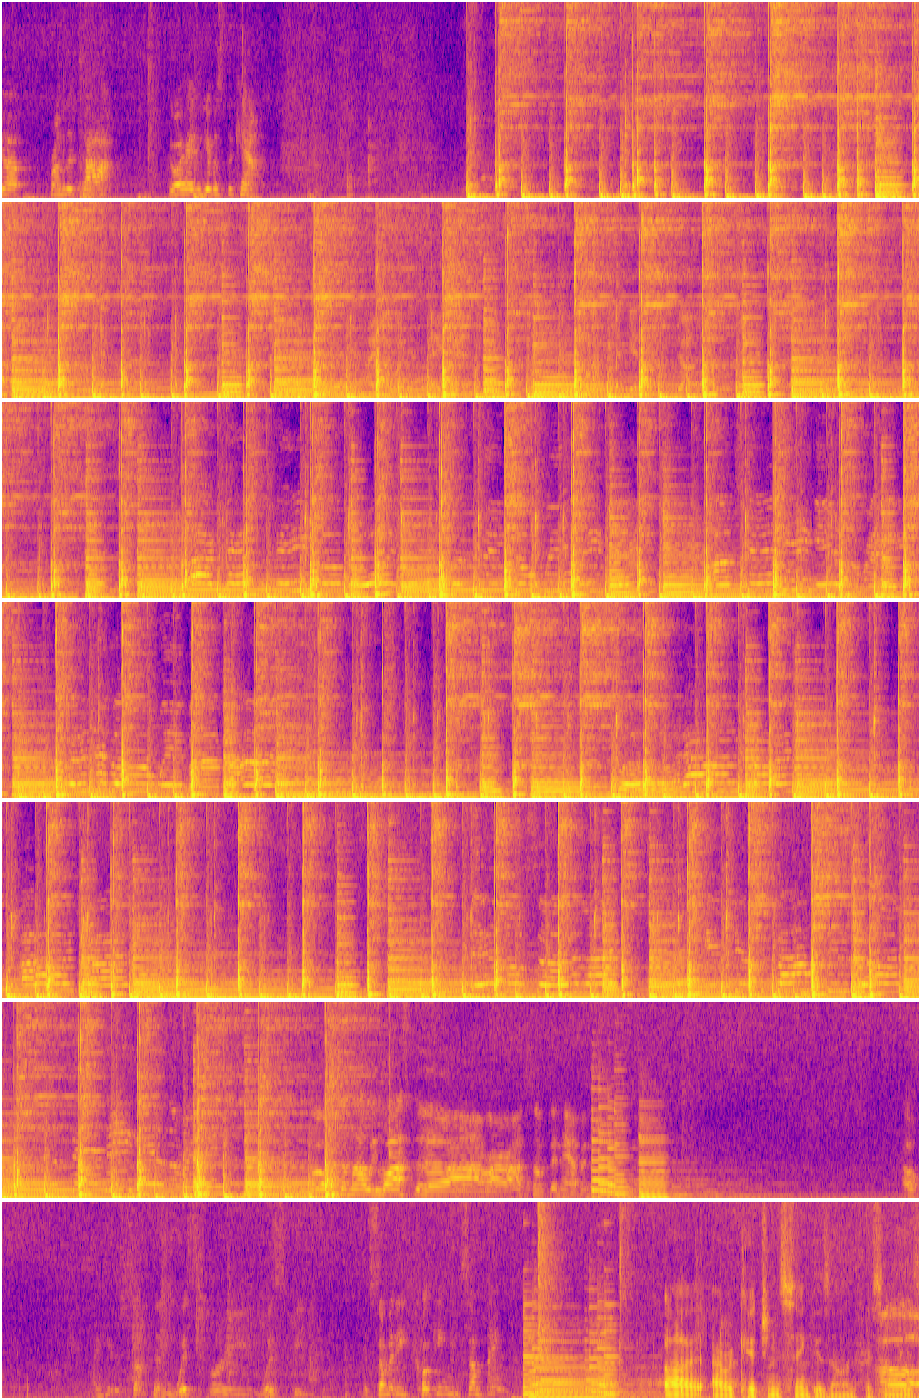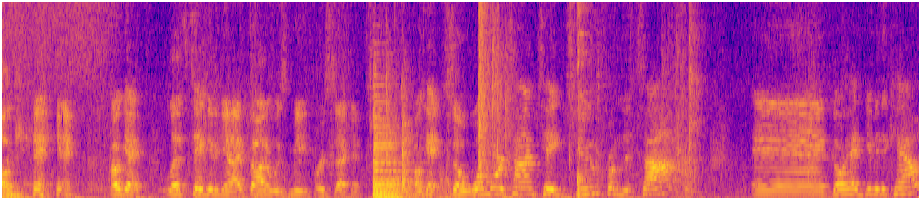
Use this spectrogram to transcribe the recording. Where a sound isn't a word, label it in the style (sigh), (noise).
mashup from the top. Go ahead and give us the count. Somebody cooking something? Uh, our kitchen sink is on for some Oh, reason. okay. (laughs) okay, let's take it again. I thought it was me for a second. Okay, so one more time, take two from the top. And go ahead, give me the count.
